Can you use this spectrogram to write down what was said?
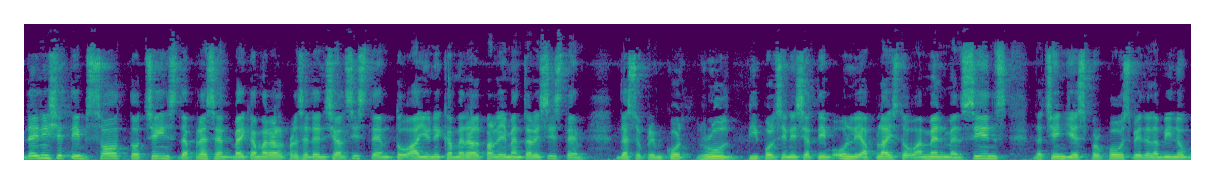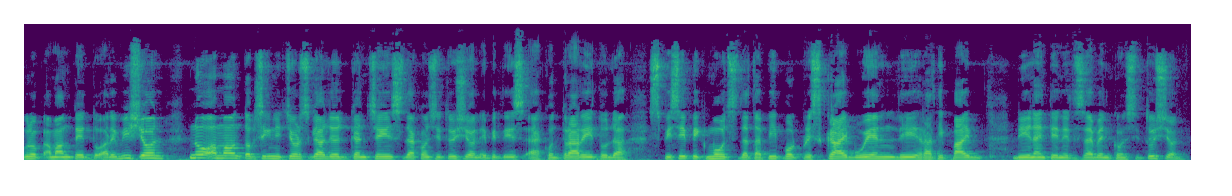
The initiative sought to change the present bicameral presidential system to a unicameral parliamentary system. The Supreme Court ruled People's Initiative only applies to amendments since the changes proposed by the Lambino Group amounted to a revision. No amount of signatures gathered can change the Constitution if it is uh, contrary to the specific modes that the people prescribe when they ratified the 1987 Constitution. Constitution.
